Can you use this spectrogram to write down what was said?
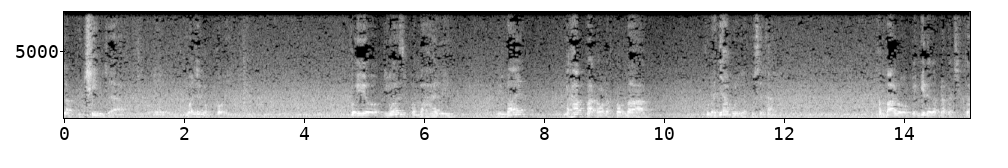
la kuchinja eh, wanyama pori. Kwa hiyo ni wazi kwamba hali ni mbaya, na hapa naona kwamba kuna jambo linakosekana ambalo pengine labda katika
